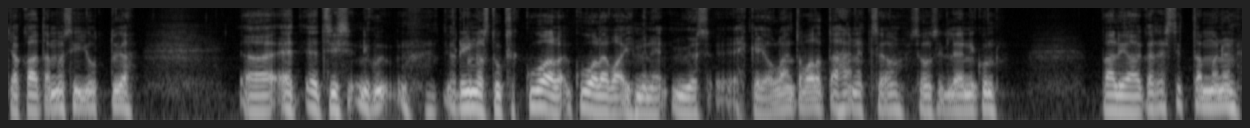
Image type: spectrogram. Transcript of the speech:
jakaa tämmöisiä juttuja – et, et siis niin kuin, rinnastuksen kuole, kuoleva ihminen myös ehkä jollain tavalla tähän, että se on, se on silleen niin kuin väliaikaisesti tämmöinen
